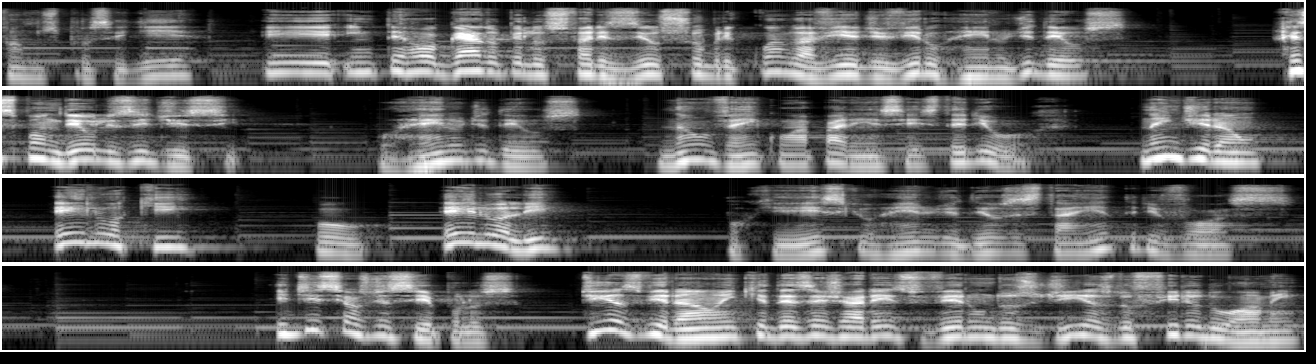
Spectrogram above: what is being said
Vamos prosseguir? E, interrogado pelos fariseus sobre quando havia de vir o reino de Deus, respondeu-lhes e disse: O reino de Deus não vem com aparência exterior. Nem dirão: Ei-lo aqui, ou Ei-lo ali, porque eis que o reino de Deus está entre vós. E disse aos discípulos: Dias virão em que desejareis ver um dos dias do Filho do Homem,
